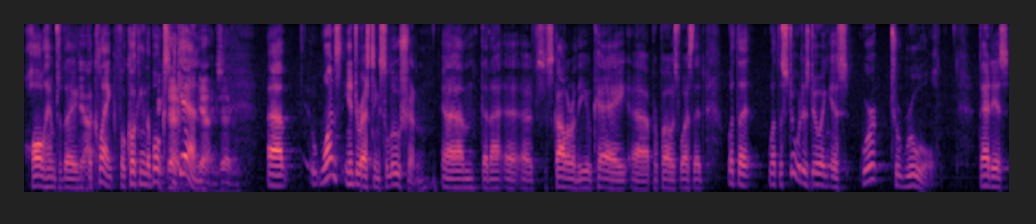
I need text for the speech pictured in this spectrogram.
haul him to the, Yeah. the clink for cooking the books Exactly. again? Yeah, exactly. One interesting solution um, that I, a, a scholar in the UK uh, proposed was that what the, what the steward is doing is work to rule. That is,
